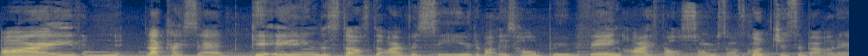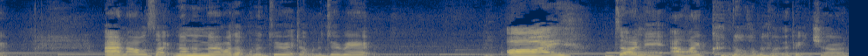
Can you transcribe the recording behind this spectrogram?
I've, like I said, getting the stuff that I've received about this whole boob thing, I felt so self conscious about it. And I was like, no, no, no, I don't want to do it, don't want to do it. I done it and I could not stop looking at the picture.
